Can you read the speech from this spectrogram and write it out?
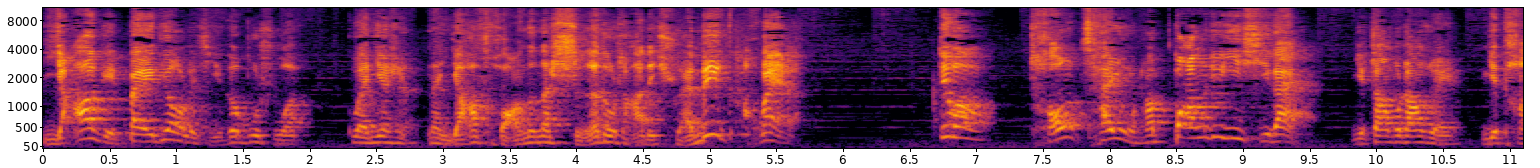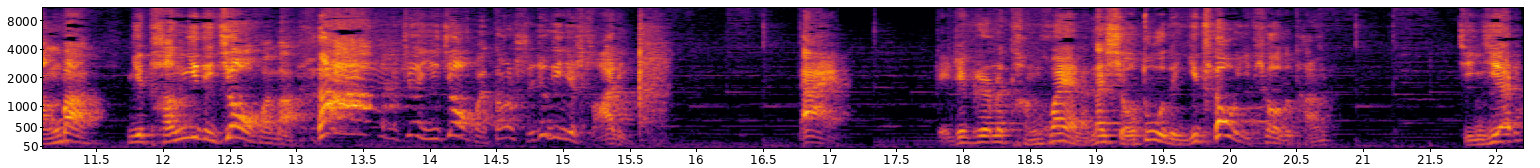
牙给掰掉了几个不说，关键是那牙床子、那舌头啥的全被打坏了，对吧？朝蚕蛹上梆就一膝盖，你张不张嘴？你疼吧？你疼你得叫唤吧？啊！你这一叫唤，当时就给你查理。哎，给这哥们疼坏了，那小肚子一跳一跳的疼。紧接着，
